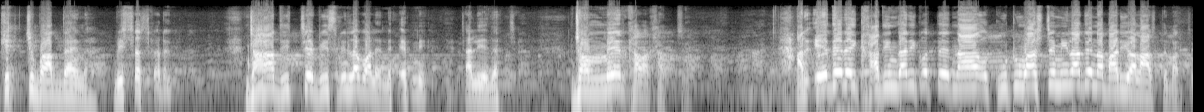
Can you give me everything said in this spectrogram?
কিচ্ছু বাদ দেয় না। বিশ্বাস করেন? যা দিচ্ছে বিসমিল্লা বলেন এমনি চালিয়ে যাচ্ছে। জম্মের খাওয়া খাচ্ছে। আর এদের এই খাদিমদারি করতে না কুটুম আসছে মিলাদে, না বাড়িওয়ালা আসতে পারছে।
